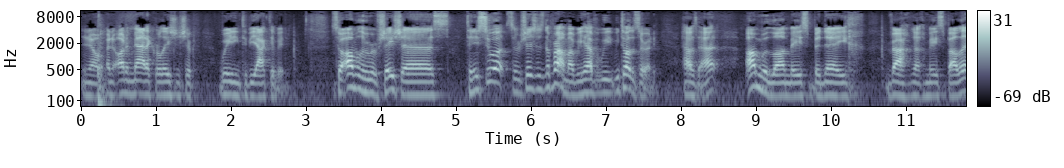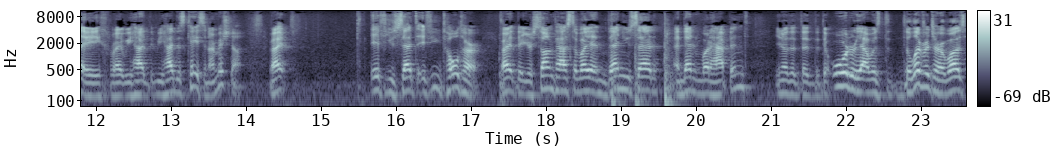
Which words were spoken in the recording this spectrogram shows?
you know an automatic relationship waiting to be activated. So Amalu Rav Sheshes Tenisua. So Rav Sheshes no problem. We have we, we taught this already. How's that? Amula Meis Beneich Vachach Meis Baleich. Right. We had we had this case in our Mishnah. Right. If you said if you told her right that your son passed away and then you said and then what happened. You know, the, the, the order that was d- delivered to her was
